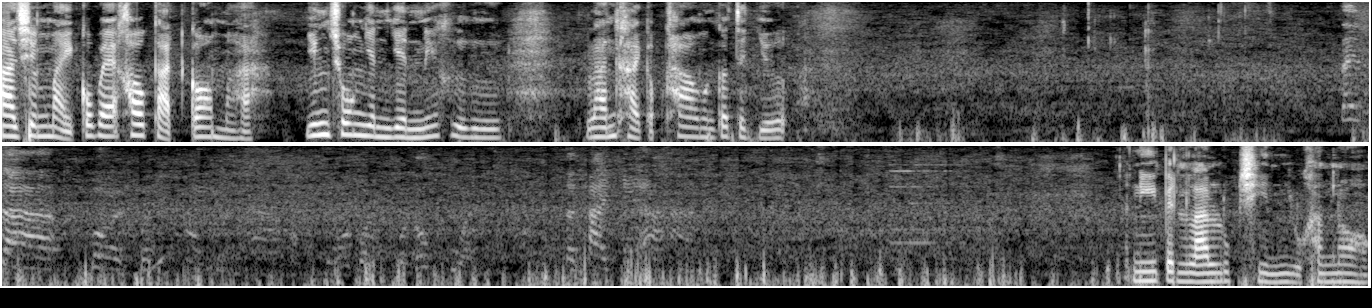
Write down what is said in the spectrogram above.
มาเชียงใหม่ก็แวะเข้ากัดก้อมค่ะ ยิ่งช่วงเย็นๆนี่คือ ร้านขายกับข้าวมันก็จะเยอะนแต่เป็นร้านลูกชิ้นอยู่ข้างนอก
